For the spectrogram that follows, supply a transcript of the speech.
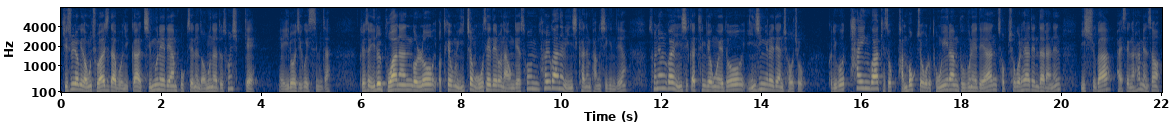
기술력이 너무 좋아지다 보니까 지문에 대한 복제는 너무나도 손쉽게 예, 이루어지고 있습니다. 그래서 이를 보완한 걸로 어떻게 보면 2.5세대로 나온 게 손혈관을 인식하는 방식인데요. 손혈관 인식 같은 경우에도 인식률에 대한 저조 그리고 타인과 계속 반복적으로 동일한 부분에 대한 접촉을 해야 된다라는 이슈가 발생을 하면서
